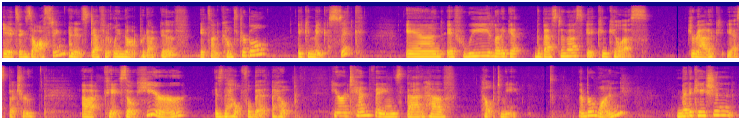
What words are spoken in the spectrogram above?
It's exhausting and it's definitely not productive. It's uncomfortable. It can make us sick. And if we let it get the best of us, it can kill us. Dramatic, yes, but true. Uh, okay, so here is the helpful bit, I hope. Here are 10 things that have helped me. Number one, medication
